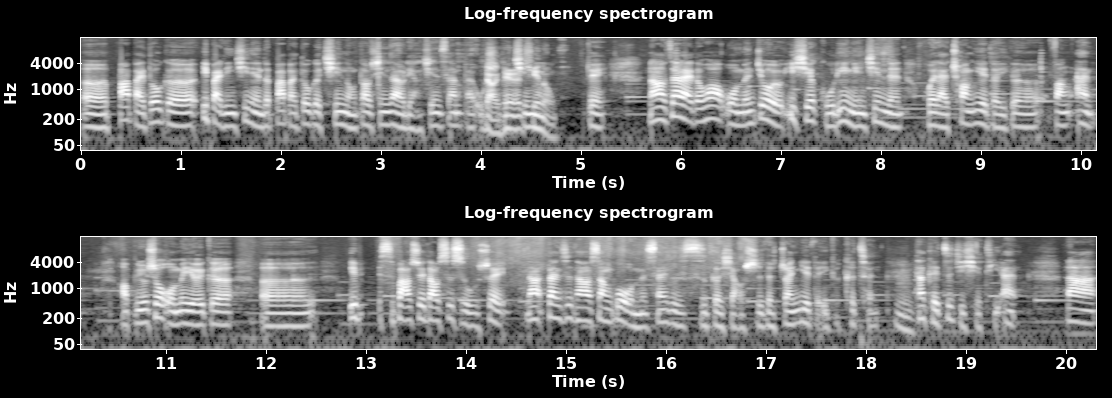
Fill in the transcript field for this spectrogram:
呃八百多个一百零七年的八百多个青农，到现在有两千三百五十个青农。对，然后再来的话，我们就有一些鼓励年轻人回来创业的一个方案。好，比如说我们有一个呃一十八岁到四十五岁，那但是他要上过我们三十四个小时的专业的一个课程，嗯，他可以自己写提案，那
